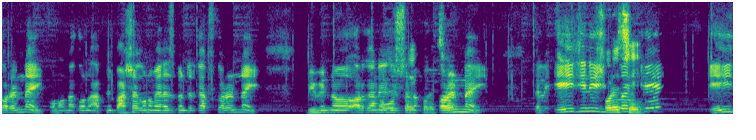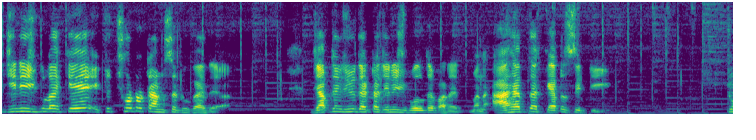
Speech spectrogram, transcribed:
করেন নাই? কোনো না কোনো আপনি বাসা কোনো ম্যানেজমেন্টের কাজ করেন নাই? বিভিন্ন অর্গানাইজেশন করেন নাই? তাহলে এই জিনিসগুলোকে এই জিনিসগুলোকে একটু ছোট টার্মসে ঢুকায় দেওয়া যে আপনি যদি একটা জিনিস বলতে পারেন মানে I have the capacity to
